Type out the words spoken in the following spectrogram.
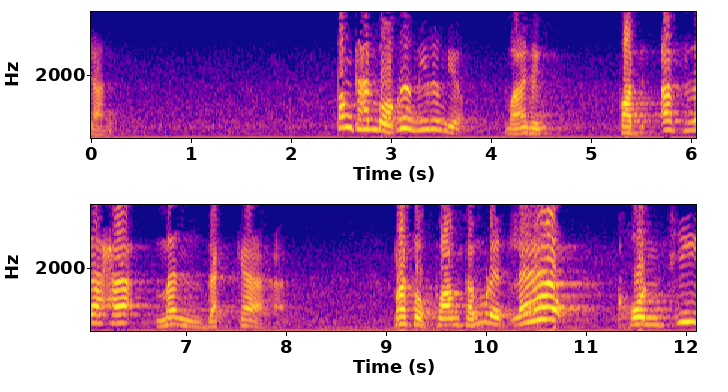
จรรย์ ต้องการบอกเรื่องนี้เรื่องเดียว หมายถึงกอดอัฟละฮะมันซักกาฮะประสบความสำเร็จแล้ว คนที่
